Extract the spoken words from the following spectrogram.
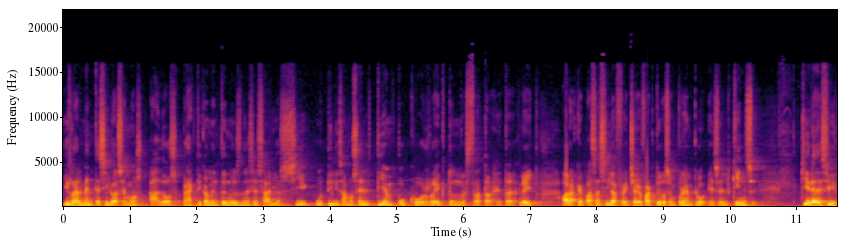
y realmente si lo hacemos a dos prácticamente no es necesario si utilizamos el tiempo correcto en nuestra tarjeta de crédito. Ahora, ¿qué pasa si la fecha de facturación, por ejemplo, es el 15? Quiere decir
